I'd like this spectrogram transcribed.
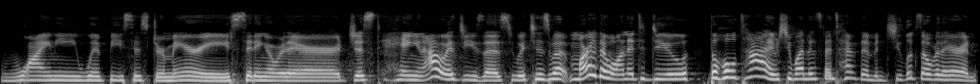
whiny, wimpy sister Mary sitting over there just hanging out with Jesus, which is what Martha wanted to do the whole time. She wanted to spend time with him, and she looks over there. And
